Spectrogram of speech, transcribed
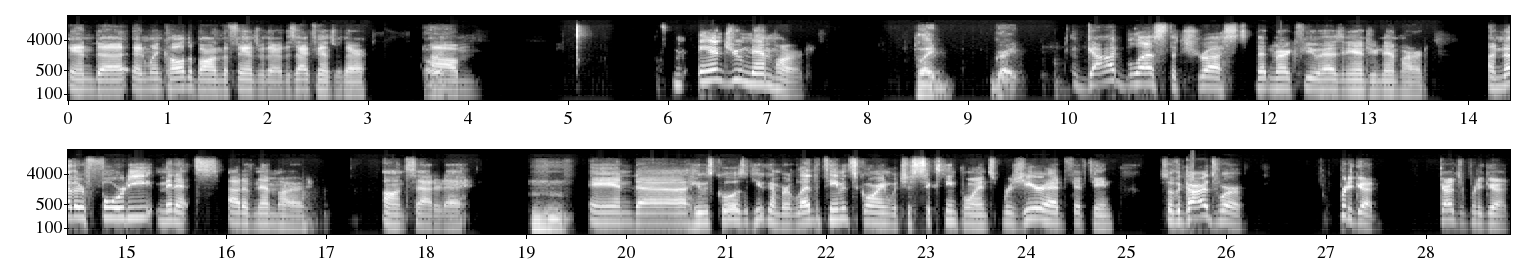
And uh, and when called upon, the fans were there. The Zag fans were there. Oh. Um, Andrew Nembhard, played great. God bless the trust that Mark Few has in Andrew Nembhard. Another 40 minutes out of Nembhard on Saturday. Mhm. and uh, he was cool as a cucumber. Led the team in scoring, which is 16 points. Rasir had 15. So the guards were pretty good. Guards are pretty good.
